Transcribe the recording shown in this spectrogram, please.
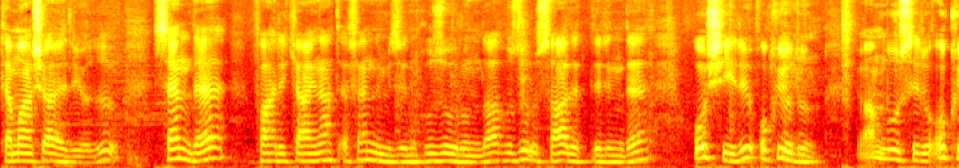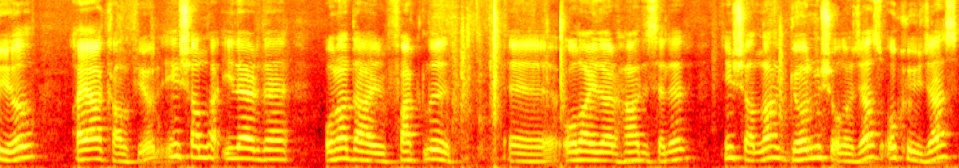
temaşa ediyordu. Sen de Fahri Kainat Efendimizin huzurunda, huzur saadetlerinde o şiiri okuyordun. İmam Busiri okuyor, ayağa kalkıyor. İnşallah ileride ona dair farklı e, olaylar, hadiseler inşallah görmüş olacağız, okuyacağız.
